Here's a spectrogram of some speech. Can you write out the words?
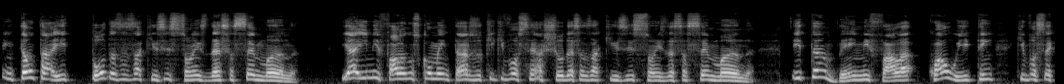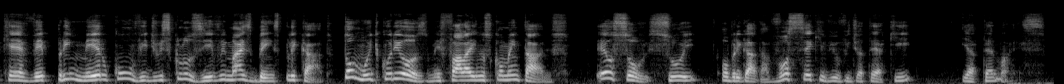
Então tá aí todas as aquisições dessa semana. E aí me fala nos comentários o que, que você achou dessas aquisições dessa semana. E também me fala qual item que você quer ver primeiro com um vídeo exclusivo e mais bem explicado. Estou muito curioso, me fala aí nos comentários. Eu sou o Isui, obrigado a você que viu o vídeo até aqui e até mais.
